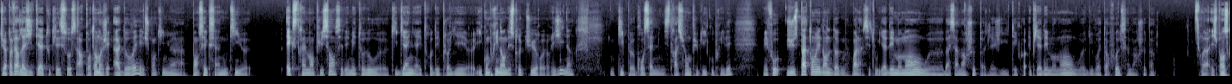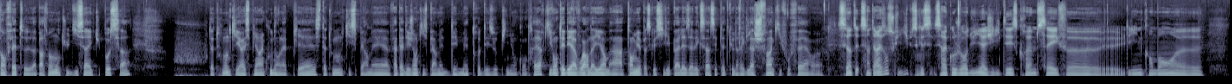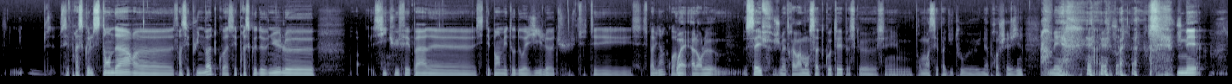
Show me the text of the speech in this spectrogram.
tu vas pas faire de l'agilité à toutes les sauces. Alors pourtant, moi j'ai adoré et je continue à penser que c'est un outil extrêmement puissants. C'est des méthodos euh, qui gagnent à être déployés, euh, y compris dans des structures euh, rigides, hein, type grosse administration publique ou privée. Mais il faut juste pas tomber dans le dogme. Voilà, c'est tout. Il y a des moments où bah, ça marche pas de l'agilité, quoi. Et puis il y a des moments où du waterfall ça marche pas. Voilà. Et je pense qu'en fait, à partir du moment où tu dis ça et que tu poses ça, tu as tout le monde qui respire un coup dans la pièce, tu as tout le monde qui se permet, enfin, tu as des gens qui se permettent d'émettre des opinions contraires, qui vont t'aider à voir d'ailleurs, bah, tant mieux, parce que s'il n'est pas à l'aise avec ça, c'est peut-être que le réglage fin qu'il faut faire. Euh. C'est intéressant ce que tu dis, parce que c'est vrai qu'aujourd'hui, agilité, Scrum, Safe, euh, Lean, Kanban, euh, c'est presque le standard, enfin, c'est plus une mode, quoi, c'est presque devenu le si tu fais pas, euh, si t'es pas en méthode agile, c'est pas bien quoi. Ouais, alors le safe, je mettrais vraiment ça de côté parce que c'est, pour moi, c'est pas du tout euh, une approche agile. mais, mais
